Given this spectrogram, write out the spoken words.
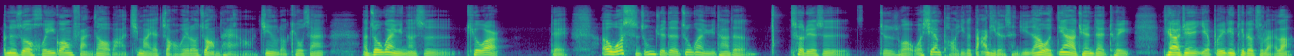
不能说回光返照吧，起码也找回了状态啊，进入了 Q 三。那周冠宇呢是 Q 二，对，而我始终觉得周冠宇他的策略是。就是说我先跑一个打底的成绩，然后我第二圈再推，第二圈也不一定推得出来了，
